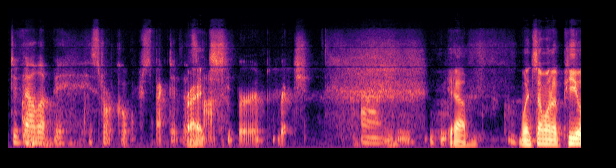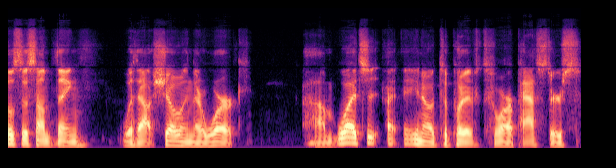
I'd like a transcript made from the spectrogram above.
develop a historical perspective that's right. not super rich. Um, yeah, when someone appeals to something without showing their work, um, well, it's uh, you know to put it to our pastors.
